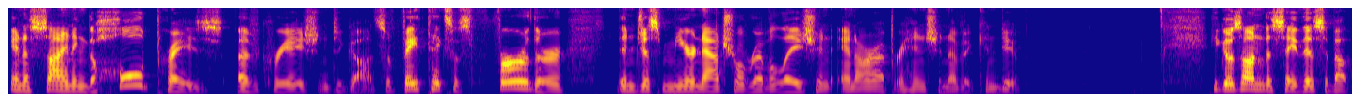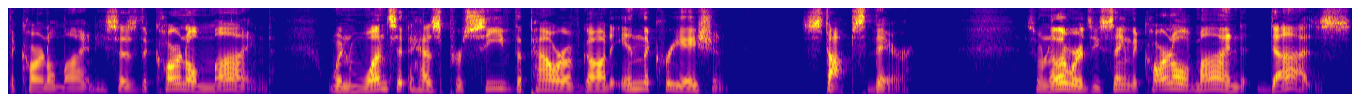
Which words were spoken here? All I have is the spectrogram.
in assigning the whole praise of creation to God. So faith takes us further than just mere natural revelation and our apprehension of it can do. He goes on to say this about the carnal mind. He says, The carnal mind, when once it has perceived the power of God in the creation, stops there. So, in other words, he's saying the carnal mind does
